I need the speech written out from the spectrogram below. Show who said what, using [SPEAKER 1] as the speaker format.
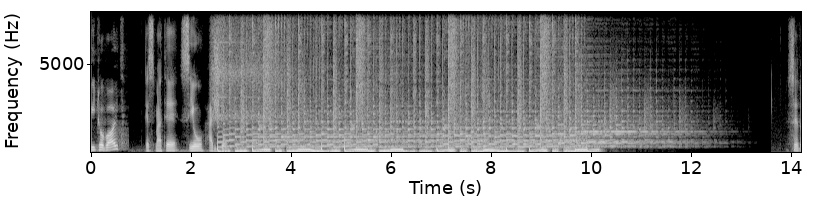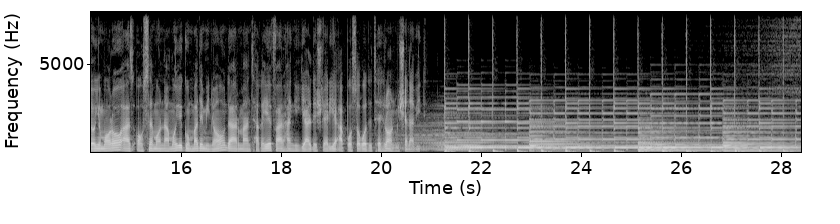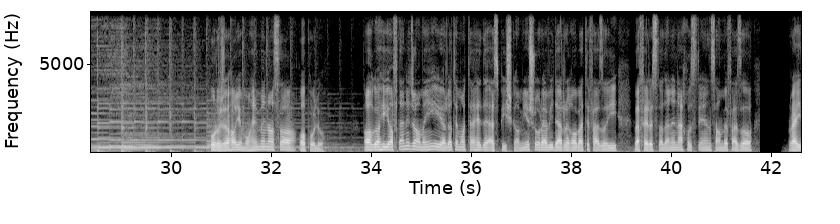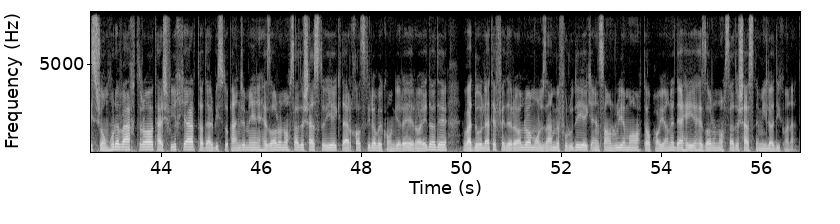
[SPEAKER 1] بیتو بایت
[SPEAKER 2] قسمت سی و هشتم
[SPEAKER 1] صدای ما را از آسمان نمای گنبد مینا در منطقه فرهنگی گردشگری عباس آباد تهران میشنوید.
[SPEAKER 3] پروژه های مهم ناسا آپولو آگاهی یافتن جامعه ایالات متحده از پیشگامی شوروی در رقابت فضایی و فرستادن نخستین انسان به فضا رئیس جمهور وقت را تشویق کرد تا در 25 مه 1961 درخواستی را به کنگره ارائه داده و دولت فدرال را ملزم به فرود یک انسان روی ماه تا پایان دهه 1960 میلادی کند.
